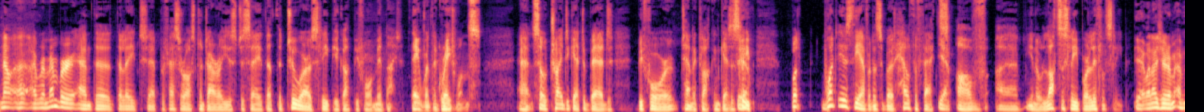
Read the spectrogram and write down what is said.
Now, uh, I remember um, the, the late uh, Professor Austin Darrow used to say that the two hours sleep you got before midnight, they were the great ones. Uh, so try to get to bed before 10 o'clock and get to sleep. But what is the evidence about health effects Yeah. of, uh, you know, lots of sleep or little sleep? Yeah, well, as you're, um,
